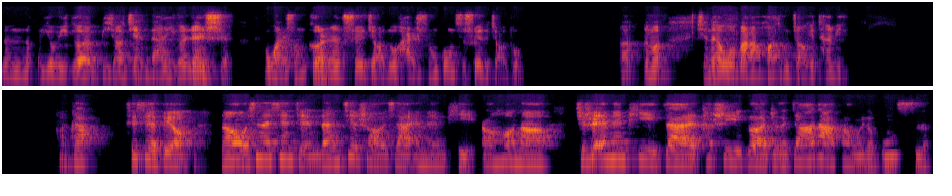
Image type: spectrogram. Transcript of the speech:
嗯，有一个比较简单的一个认识，不管是从个人税角度还是从公司税的角度。啊，那么现在我把话筒交给 Tammy。好的。谢谢 Bill，然后我现在先简单介绍一下 MMP，然后呢，其实 MMP 在它是一个这个加拿大范围的公司，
